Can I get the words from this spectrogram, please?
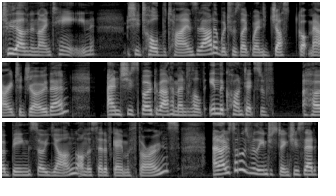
2019, she told the Times about it, which was like when she just got married to Joe then. And she spoke about her mental health in the context of her being so young on the set of Game of Thrones. And I just thought it was really interesting. She said,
